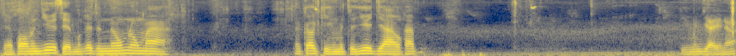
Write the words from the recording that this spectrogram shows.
เดี๋ยวพอมันยืดเสร็จมันก็จะโน้มลงมา แล้วก็กิ่งมันจะยืดยาวครับ กิ่งมันใหญ่เนาะ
